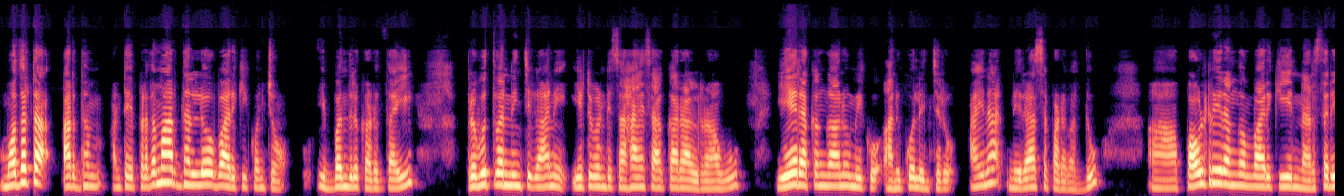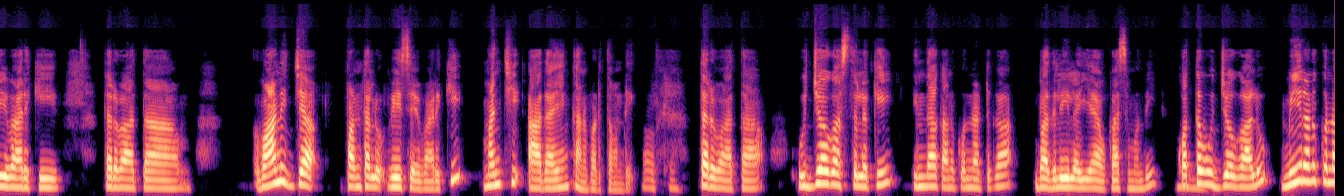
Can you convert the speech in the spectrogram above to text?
మొదట అర్థం అంటే ప్రథమార్థంలో వారికి కొంచెం ఇబ్బందులు కడుగుతాయి ప్రభుత్వం నుంచి కానీ ఎటువంటి సహాయ సహకారాలు రావు. ఏ రకంగానూ మీకు అనుకూలించరు. అయినా నిరాశ పడవద్దు పౌల్ట్రీ రంగం వారికి నర్సరీ వారికి తర్వాత వాణిజ్య పంటలు వేసే వారికి మంచి ఆదాయం కనబడుతోంది. తర్వాత ఉద్యోగస్తులకి ఇందాక అనుకున్నట్టుగా బదిలీలు అయ్యే అవకాశం ఉంది. కొత్త ఉద్యోగాలు మీరు అనుకున్న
